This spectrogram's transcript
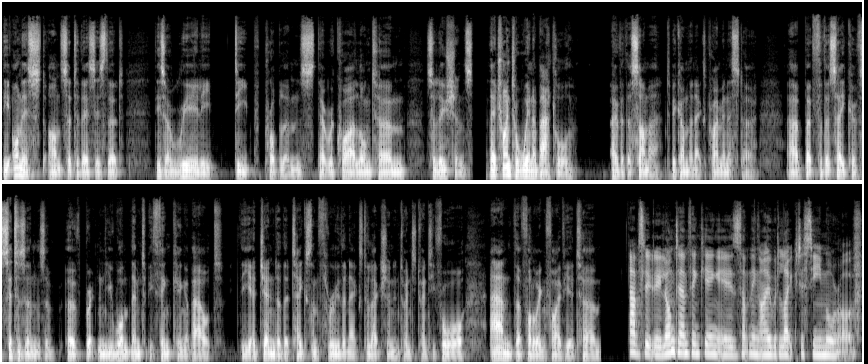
the honest answer to this is that these are really deep problems that require long term solutions. They're trying to win a battle over the summer to become the next prime minister. Uh, but for the sake of citizens of, of Britain, you want them to be thinking about the agenda that takes them through the next election in 2024 and the following five year term. Absolutely. Long term thinking is something I would like to see more of.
